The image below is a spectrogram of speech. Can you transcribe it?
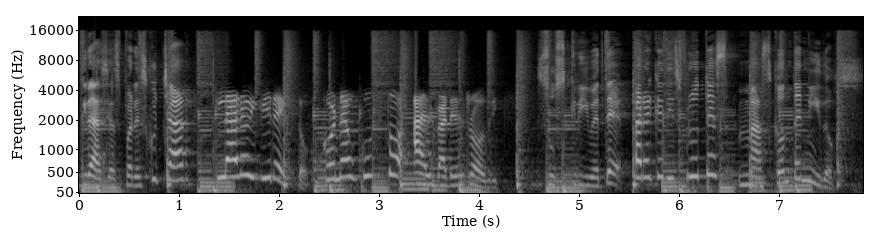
Gracias por escuchar Claro y Directo con Augusto Álvarez Rodríguez. Suscríbete para que disfrutes más contenidos.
